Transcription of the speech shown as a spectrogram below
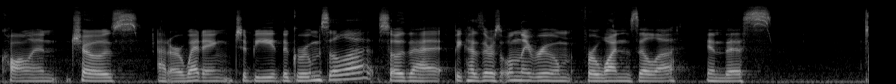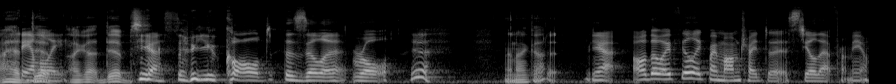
Colin, chose at our wedding to be the groomzilla so that because there's only room for one Zilla in this. I had Family. dib. I got dibs. Yeah, so you called the Zilla role. Yeah. And I got it. Yeah, although I feel like my mom tried to steal that from you.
